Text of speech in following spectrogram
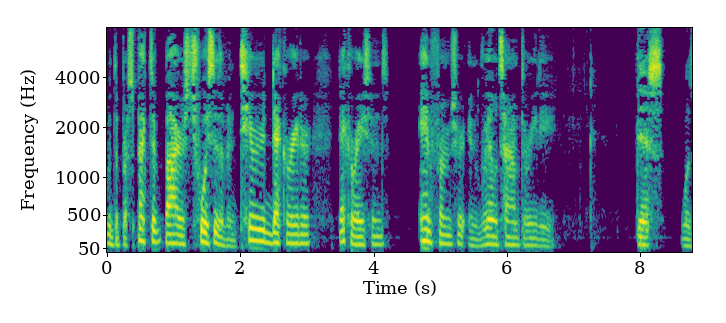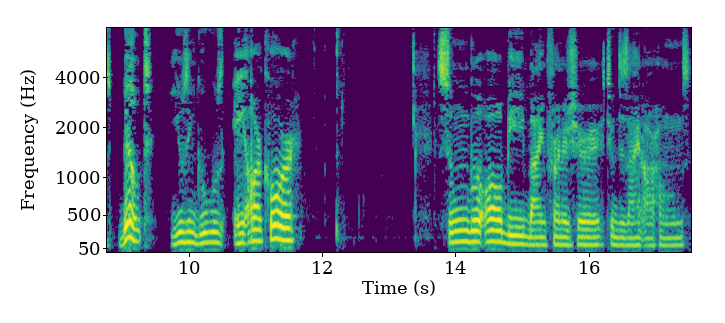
with the prospective buyer's choices of interior decorator, decorations, and furniture in real-time 3D. This was built using Google's AR Core Soon we'll all be buying furniture to design our homes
